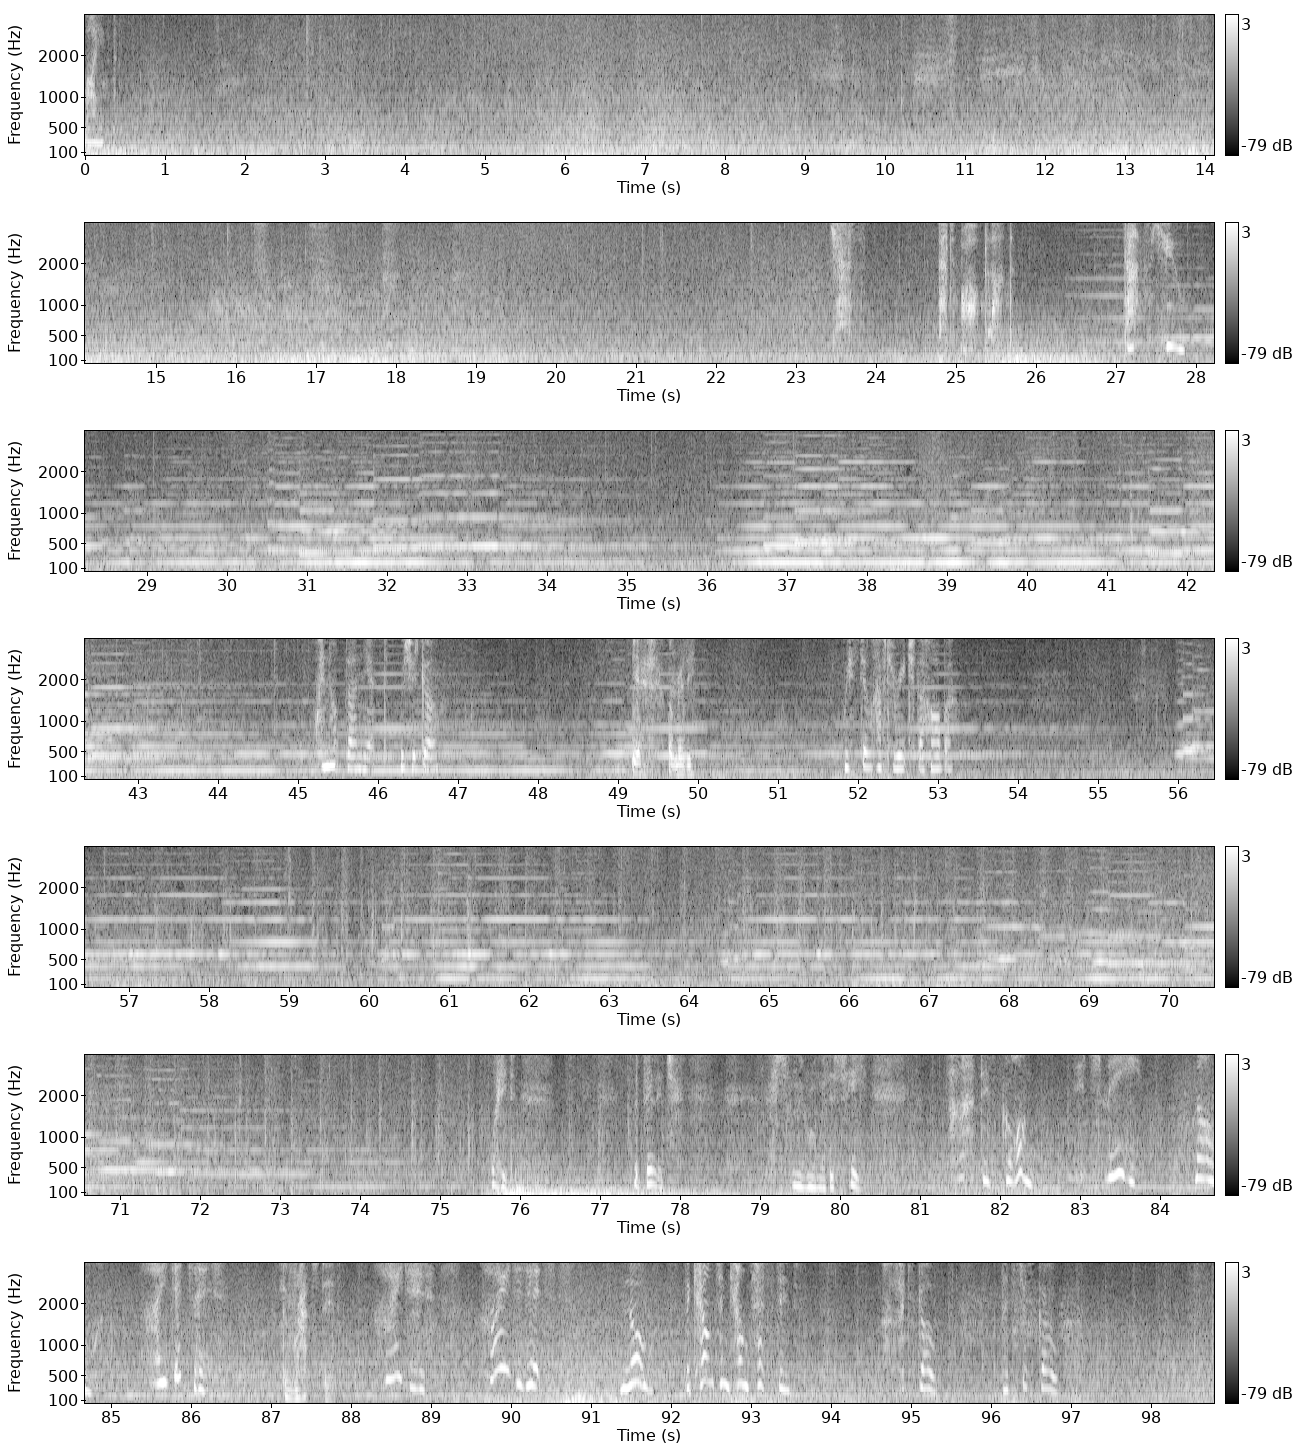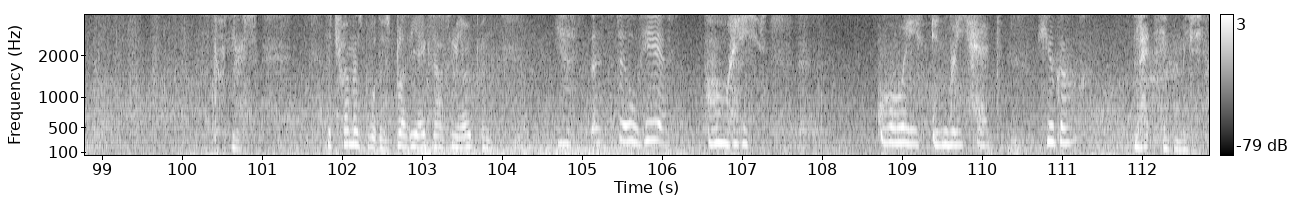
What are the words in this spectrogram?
Light. We're not done yet. We should go. Yes, I'm ready. We still have to reach the harbor. The rats did. I did. I did it. No! The Count and Countess did. Let's go. Let's just go. Goodness. The tremors brought those bloody eggs out in the open. Yes, they're still here. Always. Always in my head. Hugo, Let him, Amicia.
